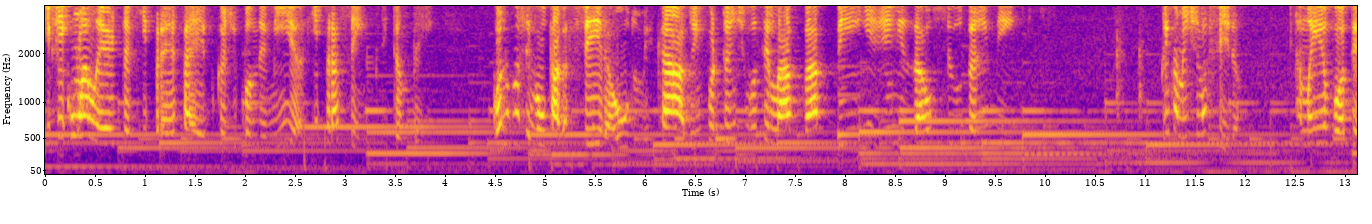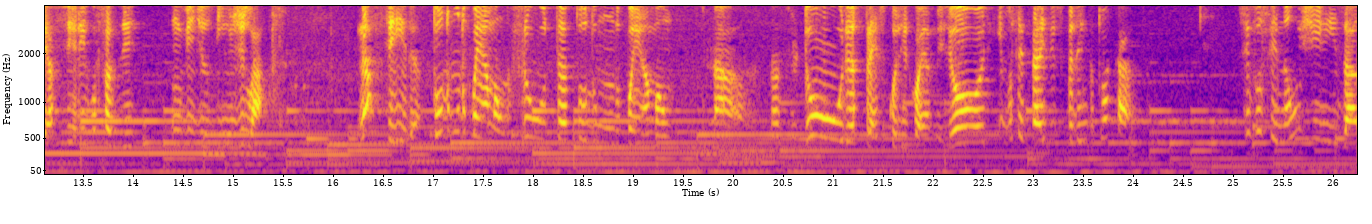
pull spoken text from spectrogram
E fica um alerta aqui para essa época de pandemia e para sempre também. Quando você voltar da feira ou do mercado, é importante você lavar bem e higienizar os seus alimentos, principalmente na feira. Amanhã eu vou até a feira e vou fazer um videozinho de lá. Na feira, todo mundo põe a mão na fruta, todo mundo põe a mão na, nas verduras para escolher qual é a melhor e você traz isso para dentro da tua casa. Se você não higienizar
